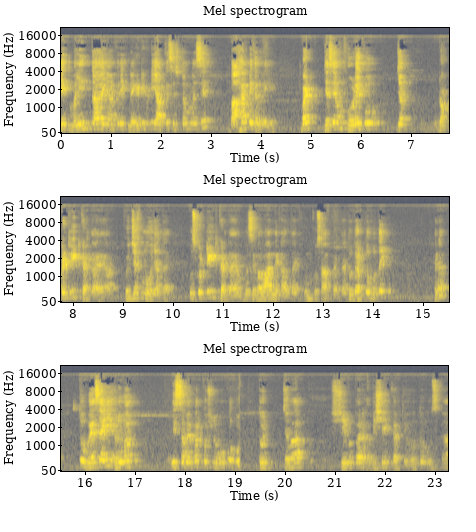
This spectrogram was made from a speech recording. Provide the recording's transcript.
एक, मलिनता या फिर एक नेगेटिविटी आपके सिस्टम में से बाहर निकल रही है। बट जैसे हम फोड़े को जब डॉक्टर ट्रीट करता है आप कोई जख्म हो जाता है उसको ट्रीट करता है उसमें से मवाद निकालता है खून को साफ़ करता है तो दर्द तो होता ही है ना? तो वैसा ही अनुभव इस समय पर कुछ लोगों को हो तो जब आप शिव पर अभिषेक करते हो तो उसका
